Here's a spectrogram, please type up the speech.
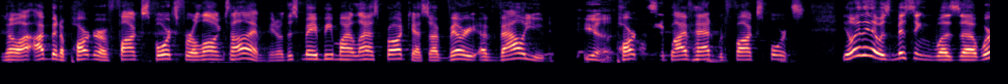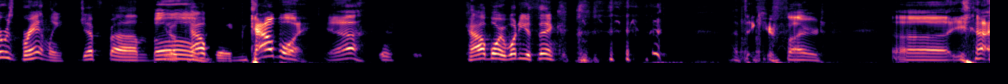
You know, I, have been a partner of Fox Sports for a long time. You know, this may be my last broadcast. I've very I've valued yeah. the partnership I've had with Fox Sports. The only thing that was missing was uh, where was Brantley, Jeff? Um, oh, you know, Cowboy. Cowboy. Yeah. Cowboy. What do you think? I think you're fired. Uh, yeah,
